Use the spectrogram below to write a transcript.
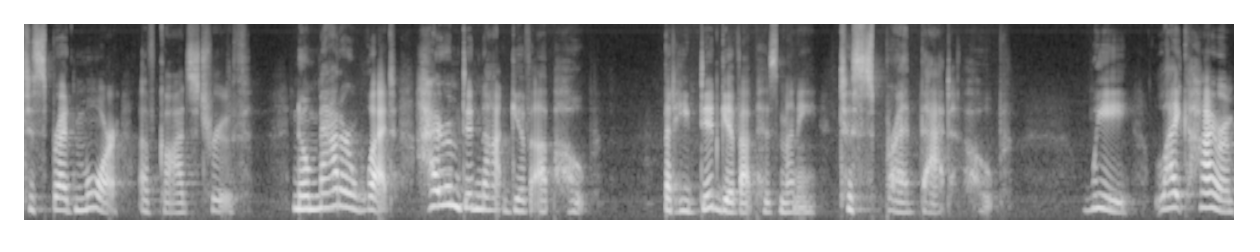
to spread more of God's truth. No matter what, Hiram did not give up hope, but he did give up his money to spread that hope. We, like Hiram,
